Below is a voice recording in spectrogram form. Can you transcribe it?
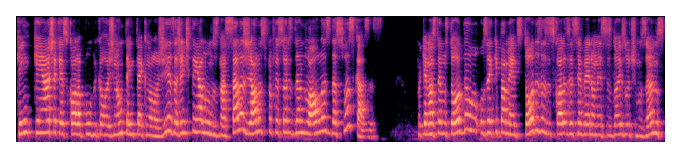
quem, quem acha que a escola pública hoje não tem tecnologias, a gente tem alunos nas salas de aulas, professores dando aulas das suas casas. Porque nós temos todos os equipamentos, todas as escolas receberam nesses dois últimos anos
